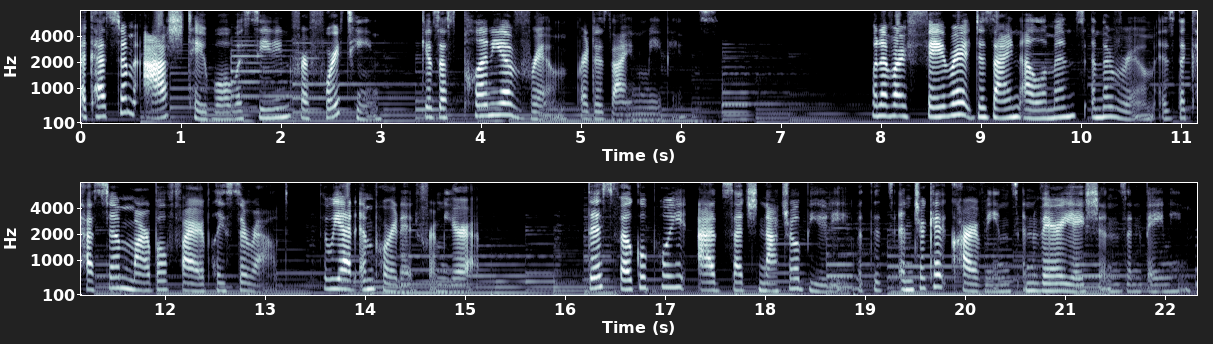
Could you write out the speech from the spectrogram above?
A custom ash table with seating for 14 gives us plenty of room for design meetings. One of our favorite design elements in the room is the custom marble fireplace surround that we had imported from Europe. This focal point adds such natural beauty with its intricate carvings and variations in veining.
